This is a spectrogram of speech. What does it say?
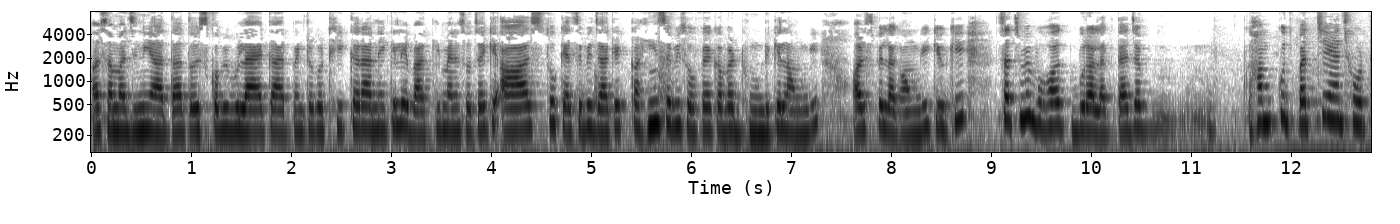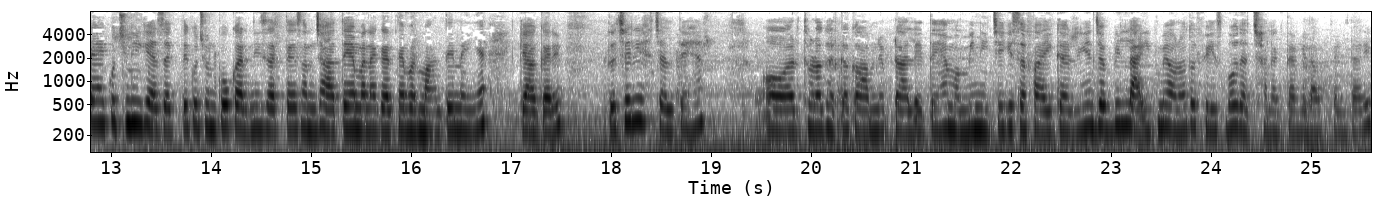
और समझ नहीं आता तो इसको भी बुलाया कारपेंटर को ठीक कराने के लिए। बाकी मैंने सोचा कि आज तो कैसे भी जाके कहीं से भी सोफे कवर ढूंढ के लाऊँगी और इस पर लगाऊँगी, क्योंकि सच में बहुत बुरा लगता है। जब हम कुछ बच्चे हैं, छोटे हैं, कुछ नहीं कह सकते, कुछ उनको कर नहीं सकते, समझाते हैं, मना करते हैं पर मानते नहीं हैं, क्या करें? तो चलिए, चलते हैं। और थोड़ा घर का काम निपटा लेते हैं। मम्मी नीचे की सफ़ाई कर रही हैं। जब भी लाइट में आना तो फेस बहुत अच्छा लगता है विदाउट फ़िल्टर ही।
